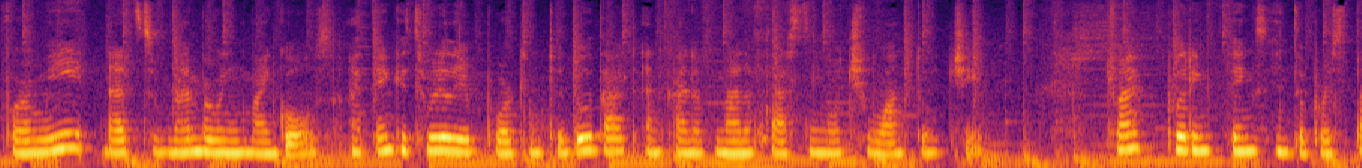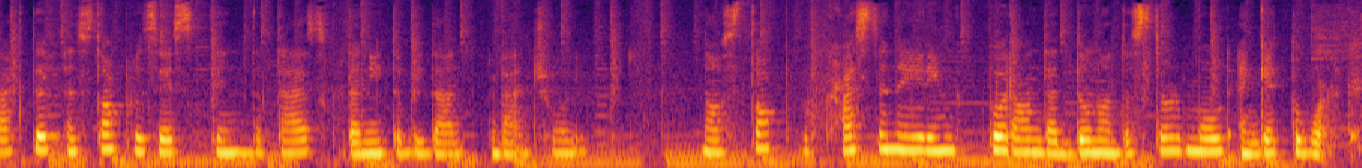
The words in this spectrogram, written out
For me, that's remembering my goals. I think it's really important to do that and kind of manifesting what you want to achieve. Try putting things into perspective and stop resisting the tasks that need to be done eventually. Now stop procrastinating, put on that do not disturb mode and get to work.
